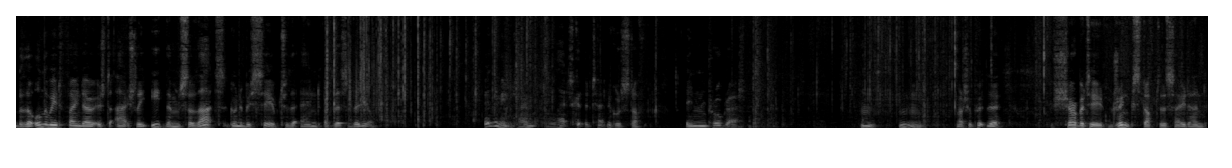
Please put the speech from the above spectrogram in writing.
but the only way to find out is to actually eat them, so that's going to be saved to the end of this video. In the meantime, let's get the technical stuff in progress. Mm, mm. I shall put the sherbety drink stuff to the side and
